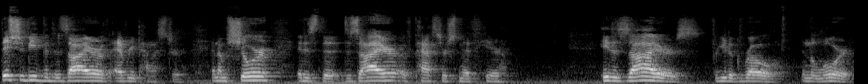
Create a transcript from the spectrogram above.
This should be the desire of every pastor. And I'm sure it is the desire of Pastor Smith here. He desires for you to grow in the Lord,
